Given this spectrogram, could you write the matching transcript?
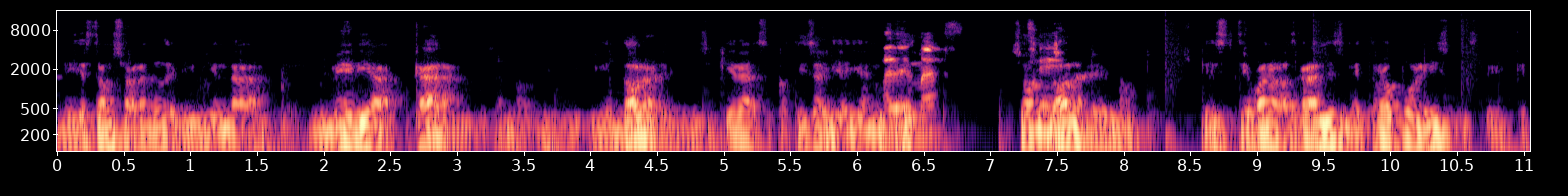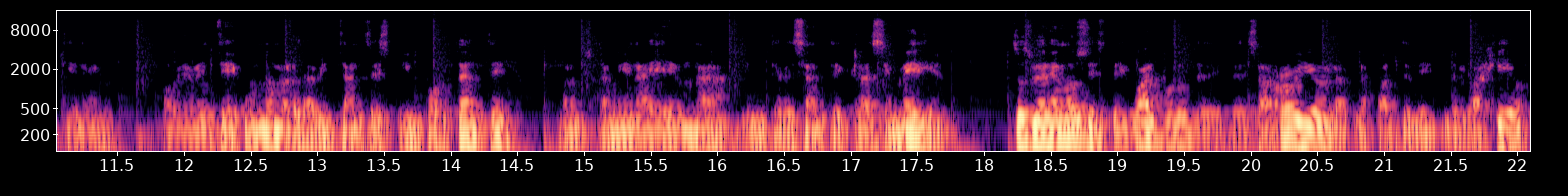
y ya estamos hablando de vivienda media cara, o sea, ¿no? y, en dólares, ni siquiera se cotiza ya, ya en Además, son sí. dólares, ¿no? Este, bueno, las grandes metrópolis este, que tienen obviamente un número de habitantes importante, bueno, pues también hay una interesante clase media. Entonces veremos este, igual por los de, de desarrollo, la, la parte de, del Bajío,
